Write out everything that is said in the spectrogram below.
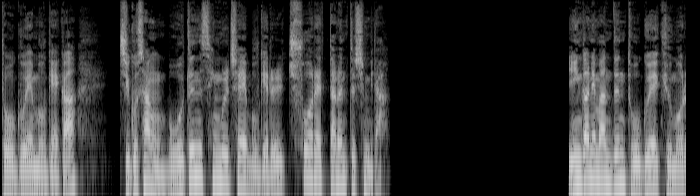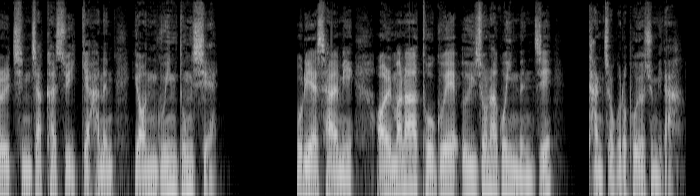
도구의 무게가 지구상 모든 생물체의 무게를 추월했다는 뜻입니다. 인간이 만든 도구의 규모를 짐작할 수 있게 하는 연구인 동시에 우리의 삶이 얼마나 도구에 의존하고 있는지 단적으로 보여줍니다.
